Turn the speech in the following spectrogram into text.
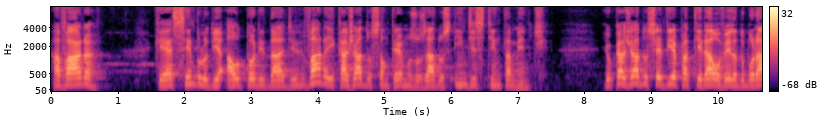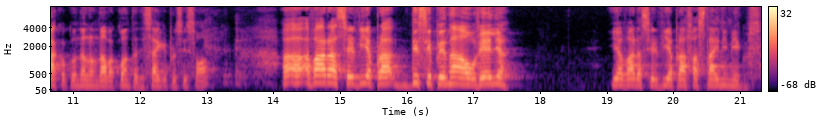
a vara, que é símbolo de autoridade. Vara e cajado são termos usados indistintamente. E o cajado servia para tirar a ovelha do buraco quando ela não dava conta de sair por si só. A, a vara servia para disciplinar a ovelha. E a vara servia para afastar inimigos,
